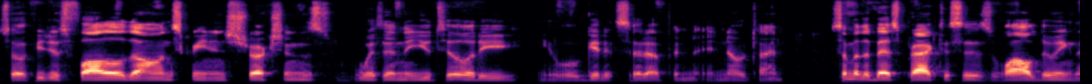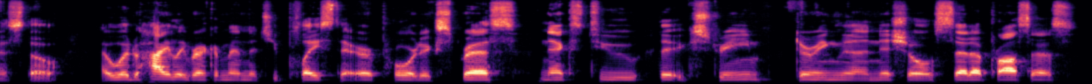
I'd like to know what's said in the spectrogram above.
So if you just follow the on-screen instructions within the utility, you will get it set up in, in no time. Some of the best practices while doing this though I would highly recommend that you place the Airport Express next to the Extreme during the initial setup process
